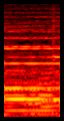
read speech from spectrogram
Bye.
